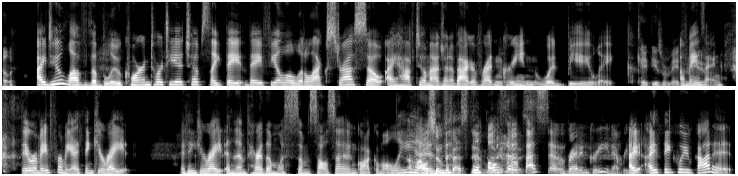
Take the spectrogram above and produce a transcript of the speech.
I do love the blue corn tortilla chips. Like they they feel a little extra, so I have to imagine a bag of red and green would be like Kate, these were made for you. amazing. They were made for me. I think you're right. I think you're right. And then pair them with some salsa and guacamole. Oh, also and- festive. Look also festive. red and green. Everything. I, I think we've got it.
